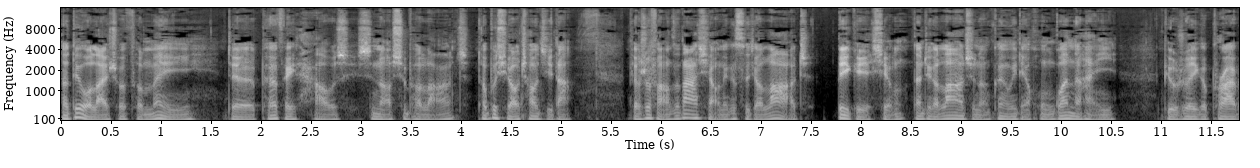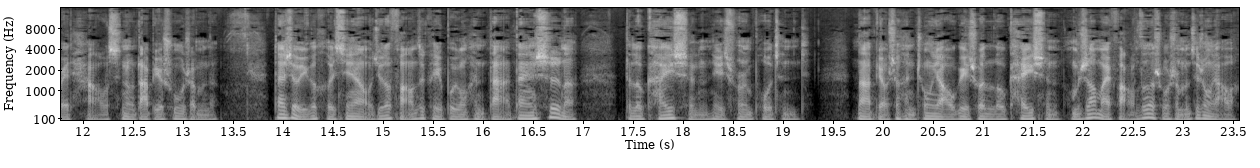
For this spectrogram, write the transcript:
那对我来说，for me，the perfect house is not super large，它不需要超级大。表示房子大小那个词叫 large，big 也行，但这个 large 呢更有一点宏观的含义。比如说一个 private house 那种大别墅什么的。但是有一个核心啊，我觉得房子可以不用很大，但是呢，the location is very important。那表示很重要。我可以说 location。我们知道买房子的时候什么最重要啊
